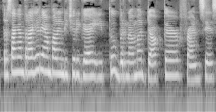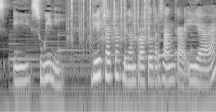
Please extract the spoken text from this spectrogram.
Tersangka terakhir yang paling dicurigai itu bernama Dr. Francis E. Sweeney. Dia cocok dengan profil tersangka. Ia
